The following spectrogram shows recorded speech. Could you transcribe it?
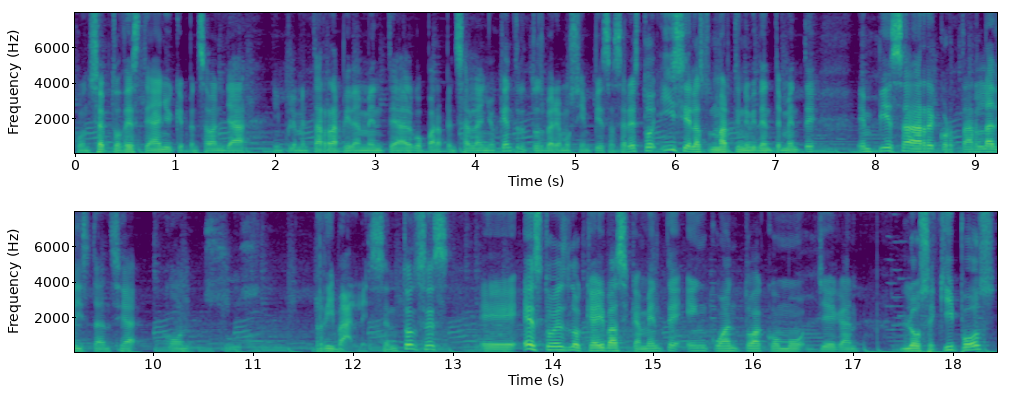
concepto de este año y que pensaban ya implementar rápidamente algo para pensar el año que entra. Entonces veremos si empieza a hacer esto y si el Aston Martin evidentemente empieza a recortar la distancia con sus rivales. Entonces eh, esto es lo que hay básicamente en cuanto a cómo llegan los equipos.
